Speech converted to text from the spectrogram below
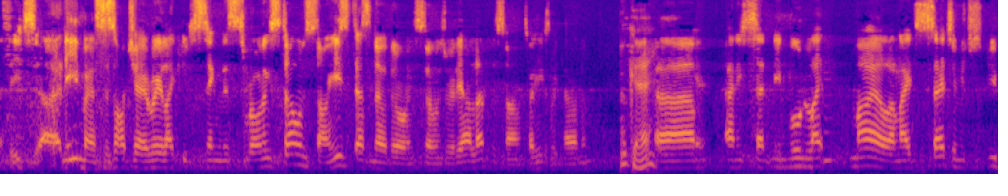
it's, uh, an email. Says, "Oh, Jay, I really like you to sing this Rolling Stones song." He doesn't know the Rolling Stones really. I love the song, so he's like them. Okay. Um, and he sent me Moonlight Mile, and I said to him, just you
